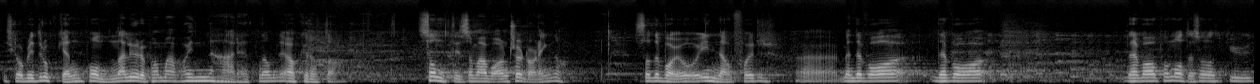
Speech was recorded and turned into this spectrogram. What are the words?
vi skal bli drukken på ånden. Jeg lurer på om jeg var i nærheten av det akkurat da. Samtidig som jeg var en stjørdal. Så det var jo innafor. Eh, men det var, det var Det var på en måte sånn at Gud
